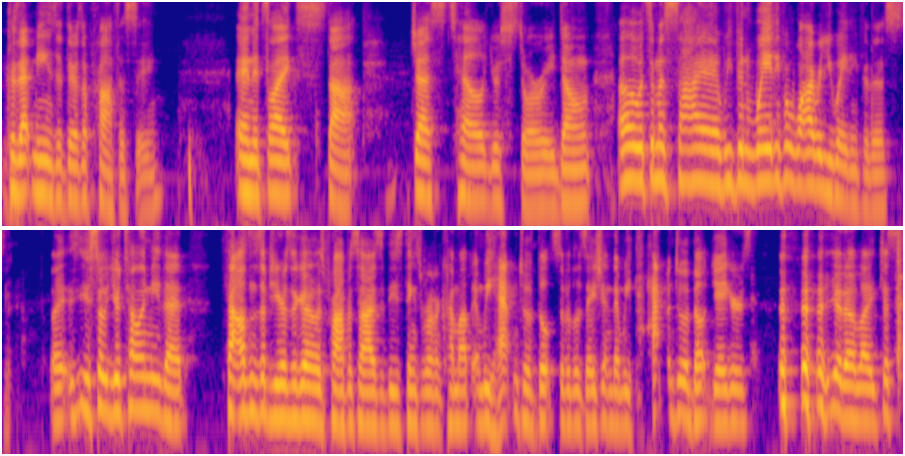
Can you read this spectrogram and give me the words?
because that means that there's a prophecy, and it's like stop. Just tell your story. Don't. Oh, it's a Messiah. We've been waiting for. Why were you waiting for this? Like, so you're telling me that thousands of years ago it was prophesied that these things were going to come up, and we happen to have built civilization. Then we happen to have built Jaegers. you know, like just.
